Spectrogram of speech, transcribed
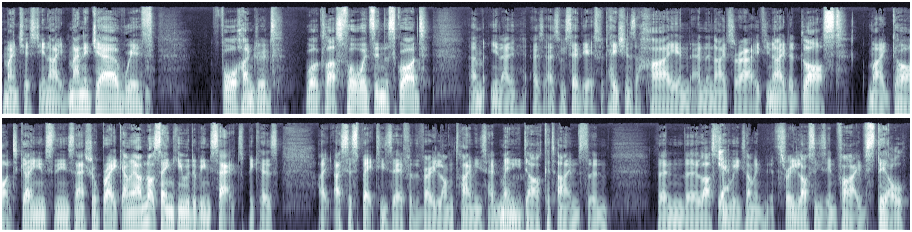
Manchester United manager with 400 world class forwards in the squad. Um, you know, as, as we said, the expectations are high and, and the knives are out. If United had lost, my God, going into the international break, I mean, I'm not saying he would have been sacked because I, I suspect he's there for the very long time. He's had many darker times than than the last few weeks. I mean, three losses in five still.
